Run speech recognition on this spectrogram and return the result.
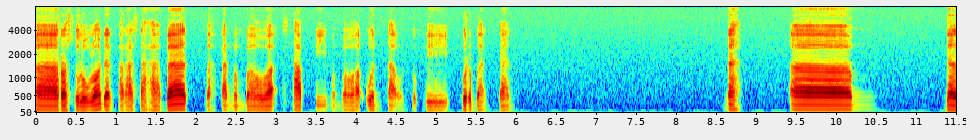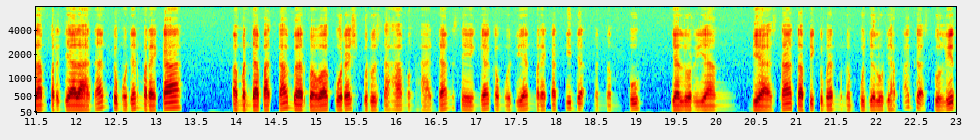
eh, Rasulullah dan para sahabat bahkan membawa sapi, membawa unta untuk dikurbankan. Nah, em, dalam perjalanan kemudian mereka eh, mendapat kabar bahwa Quraisy berusaha menghadang sehingga kemudian mereka tidak menempuh jalur yang biasa tapi kemudian menempuh jalur yang agak sulit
